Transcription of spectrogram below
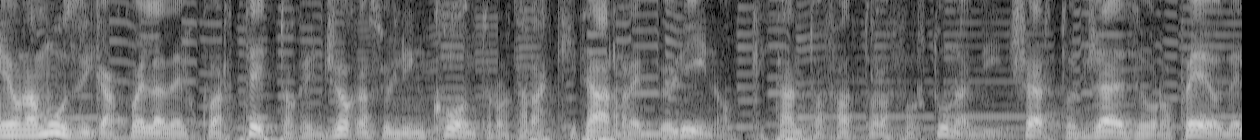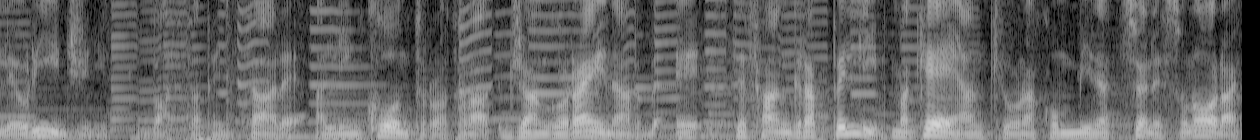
È una musica, quella del quartetto, che gioca sull'incontro tra chitarra e violino, che tanto ha fatto la fortuna di certo jazz europeo delle origini, basta pensare all'incontro tra Django Reinhardt e Stefan Grappelli, ma che è anche una combinazione sonora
